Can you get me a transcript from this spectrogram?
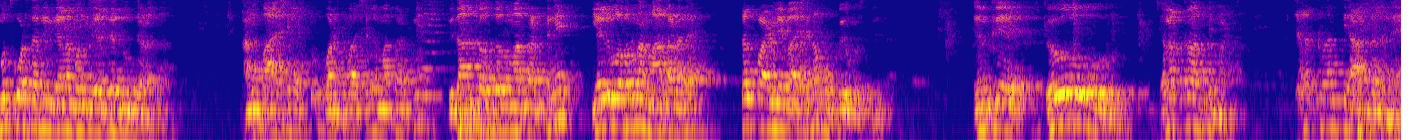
ಮುತ್ತು ಕೊಡ್ತಾರೆ, ನಿಮಗೆಲ್ಲ ಬಂದು ಎದ್ದೆದ್ದು ಅಂತ ಹೇಳಲ್ಲ. ನಾನು ಭಾಷೆ ಅಷ್ಟು ಹೊರಟ ಭಾಷೆಯಲ್ಲೇ ಮಾತಾಡ್ತೀನಿ. ವಿಧಾನಸೌಧದಲ್ಲೂ ಮಾತಾಡ್ತೀನಿ. ಎಲ್ಲಿ ಹೋದ್ರು ನಾನು ಮಾತಾಡದೆ ಸ್ವಲ್ಪ ಹಳ್ಳಿ ಭಾಷೆನ ಉಪಯೋಗಿಸ್ತೀನಿ. ಏನಕ್ಕೆ? ಜಲಕ್ರಾಂತಿ ಮಾಡಿ ಜಲಕ್ರಾಂತಿ ಆದ್ಮೇಲೆ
